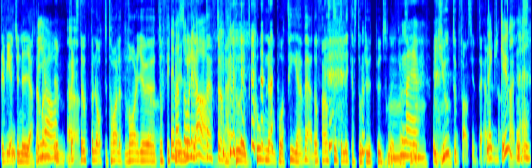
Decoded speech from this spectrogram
det vet ju ni att när man ja. växte upp under 80-talet var ju, då fick det man ju leta efter de här guldkornen på tv. Då fanns det inte lika stort utbud som mm. det finns nu. Och Youtube fanns ju inte heller. Nej, gud nej.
